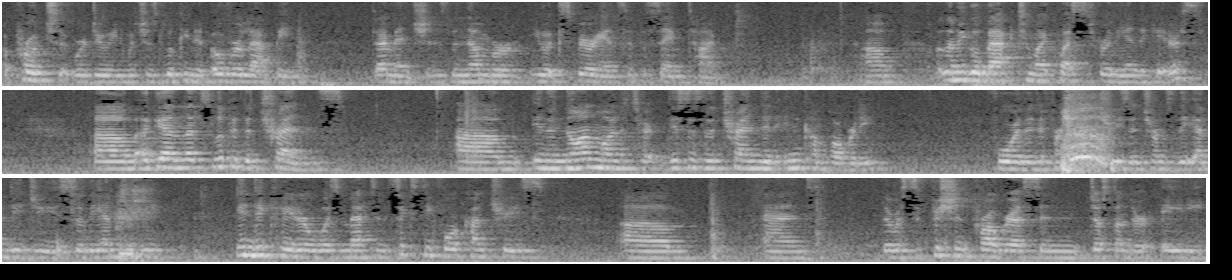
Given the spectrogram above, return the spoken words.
approach that we're doing, which is looking at overlapping dimensions, the number you experience at the same time. Um, but let me go back to my quest for the indicators. Um, again, let's look at the trends. Um, in the non-monetary, this is the trend in income poverty for the different countries in terms of the MDGs. So the MDG indicator was met in 64 countries, um, and there was sufficient progress in just under 80,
